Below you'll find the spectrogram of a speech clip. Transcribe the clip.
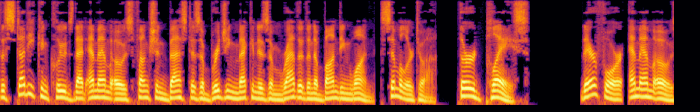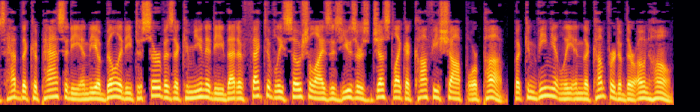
The study concludes that MMOs function best as a bridging mechanism rather than a bonding one, similar to a third place. Therefore, MMOs have the capacity and the ability to serve as a community that effectively socializes users just like a coffee shop or pub, but conveniently in the comfort of their own home.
